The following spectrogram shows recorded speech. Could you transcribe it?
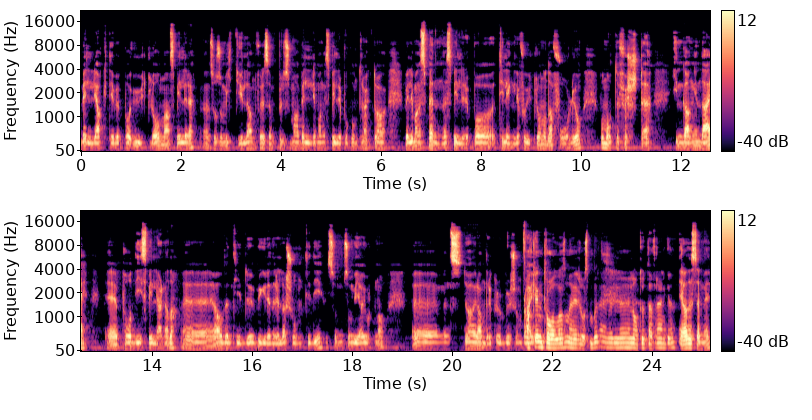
veldig aktive på utlån av spillere. Sånn som Midtjylland f.eks., som har veldig mange spillere på kontrakt og har veldig mange spennende spillere på, tilgjengelig for utlån. Og da får du jo på en måte førsteinngangen der eh, på de spillerne. da, eh, All den tid du bygger en relasjon til de, som, som vi har gjort nå. Uh, mens du har andre klubber som Brighton Aken Tola, som er i Rosenborg, er vel lånt ut derfra, er det ikke det? Ja, det stemmer.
